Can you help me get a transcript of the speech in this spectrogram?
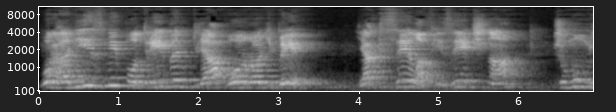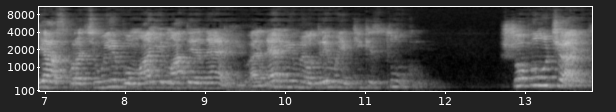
в організмі потрібен для боротьби. Як сила фізична, чому м'яз працює, бо має мати енергію. А енергію ми отримуємо тільки з цукру. Що виходить?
